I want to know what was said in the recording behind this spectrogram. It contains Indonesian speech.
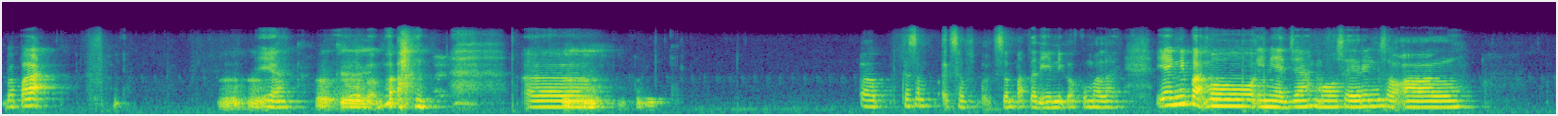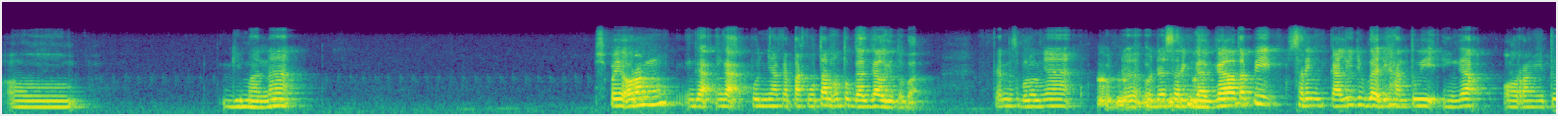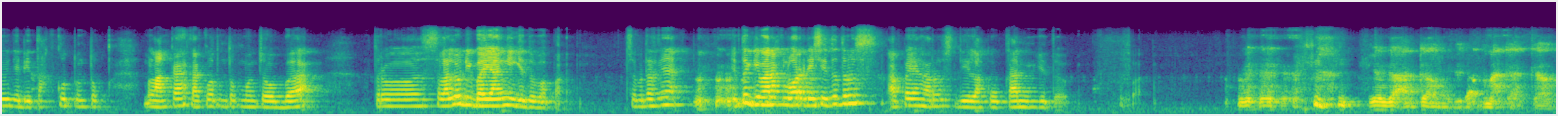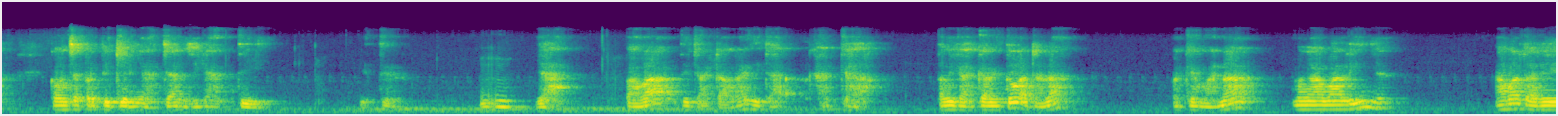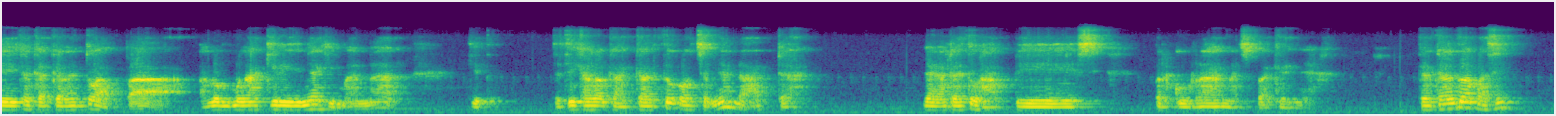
Bapak. Iya, Oke. halo Bapak. Eh, kesem- kesempatan ini kok aku malah. Ya ini Pak mau ini aja, mau sharing soal eh, gimana supaya orang nggak nggak punya ketakutan untuk gagal gitu Pak. Kan sebelumnya udah udah sering gagal tapi sering kali juga dihantui hingga orang itu jadi takut untuk melangkah, takut untuk mencoba, terus selalu dibayangi gitu Bapak. Sebenarnya itu gimana keluar di situ terus apa yang harus dilakukan gitu. Bapak. ya nggak ada tidak pernah gagal. Konsep berpikirnya harus diganti. Gitu. Mm-mm. Ya, bahwa tidak ada orang yang tidak gagal. Tapi gagal itu adalah bagaimana mengawalinya. Awal dari kegagalan itu apa? Lalu mengakhirinya gimana? Gitu. Jadi kalau gagal itu konsepnya tidak ada. Yang ada itu habis, berkurang, dan sebagainya. Gagal itu apa sih?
